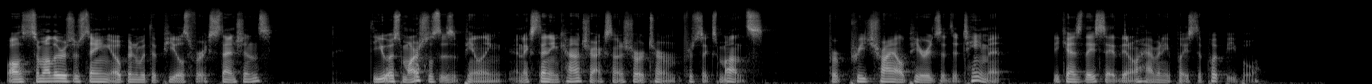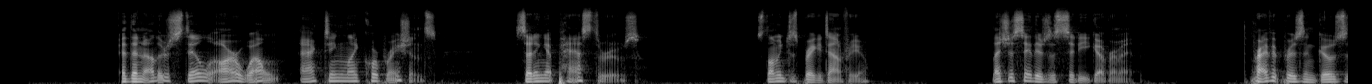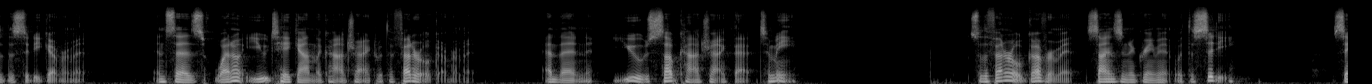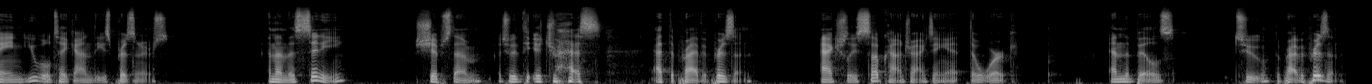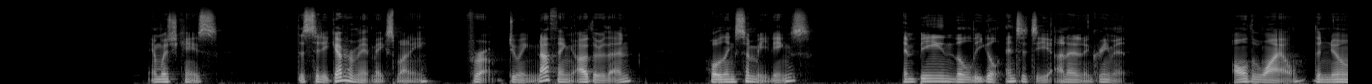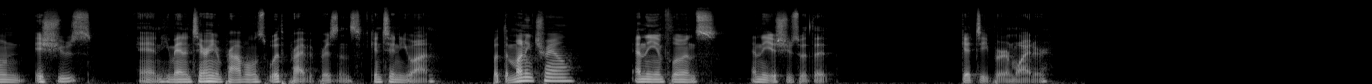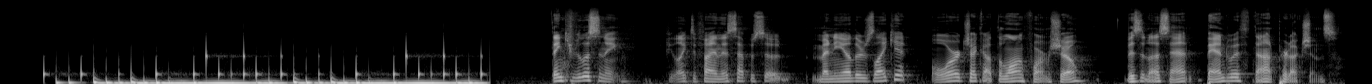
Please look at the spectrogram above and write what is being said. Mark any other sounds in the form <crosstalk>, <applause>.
While some others are staying open with appeals for extensions, the U.S. Marshals is appealing and extending contracts on a short term for six months for pre-trial periods of detainment because they say they don't have any place to put people. And then others still are, well, acting like corporations, setting up pass throughs. So let me just break it down for you. Let's just say there's a city government. The private prison goes to the city government and says, why don't you take on the contract with the federal government? And then you subcontract that to me. So the federal government signs an agreement with the city saying you will take on these prisoners. And then the city ships them to the <laughs> address at the private prison, actually subcontracting it, the work and the bills to the private prison. In which case, the city government makes money for doing nothing other than holding some meetings and being the legal entity on an agreement. All the while, the known issues and humanitarian problems with private prisons continue on. But the money trail and the influence and the issues with it get deeper and wider. Thank you for listening. If you'd like to find this episode, many others like it, or check out the long form show, visit us at bandwidth.productions.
